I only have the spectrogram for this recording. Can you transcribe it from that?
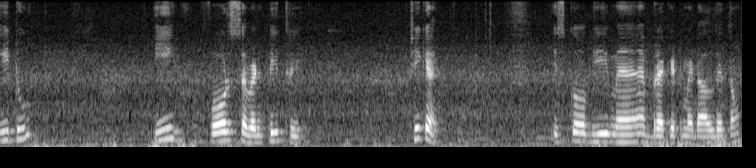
E two E four seventy three ठीक है? इसको भी मैं ब्रैकेट में डाल देता हूँ।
